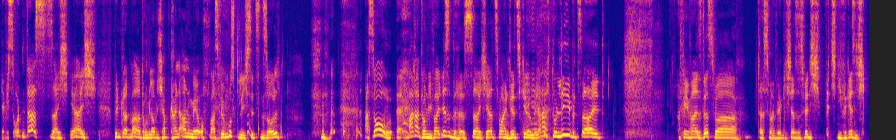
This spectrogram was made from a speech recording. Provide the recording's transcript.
Ja, wieso denn das? Sag ich, ja, ich bin gerade Marathon gelaufen. Ich habe keine Ahnung mehr, auf was für Muskel ich sitzen soll. Ach so, äh, Marathon, wie weit ist denn das? Sag ich, ja, 42 Kilometer. Ach du liebe Zeit. Auf jeden Fall, also das war, das war wirklich, das ist, werde ich, werd ich nie vergessen. Ich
